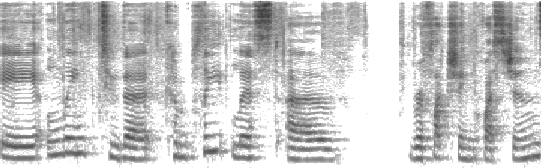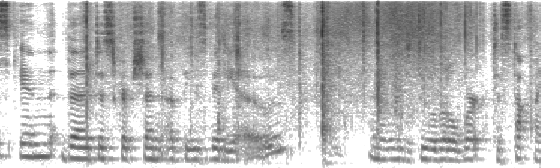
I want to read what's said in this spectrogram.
a link to the complete list of reflection questions in the description of these videos. And I need to do a little work to stop my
